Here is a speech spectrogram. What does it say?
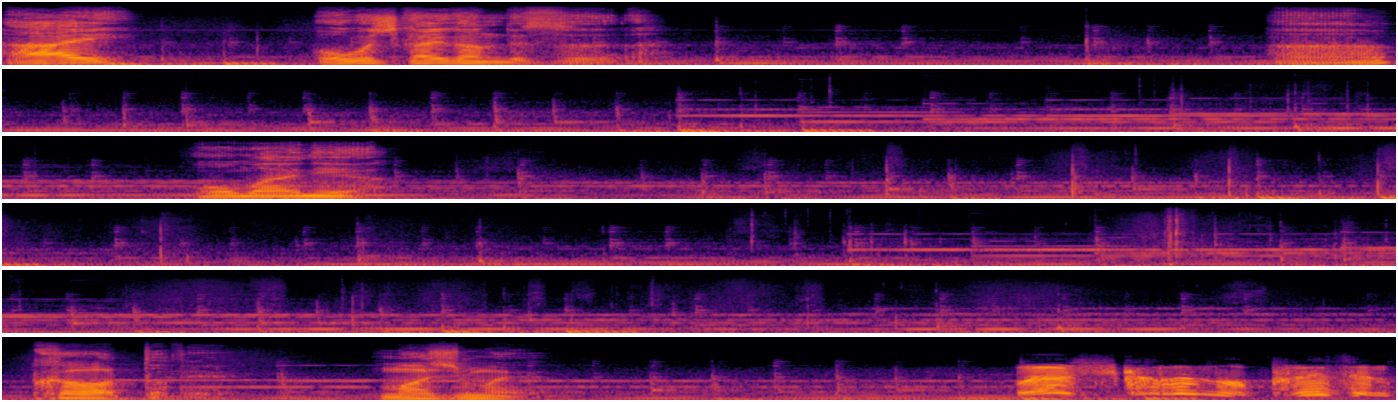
はい大口海岸です。ああ？お前にや。変わったで。真島やわしからのプレゼン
